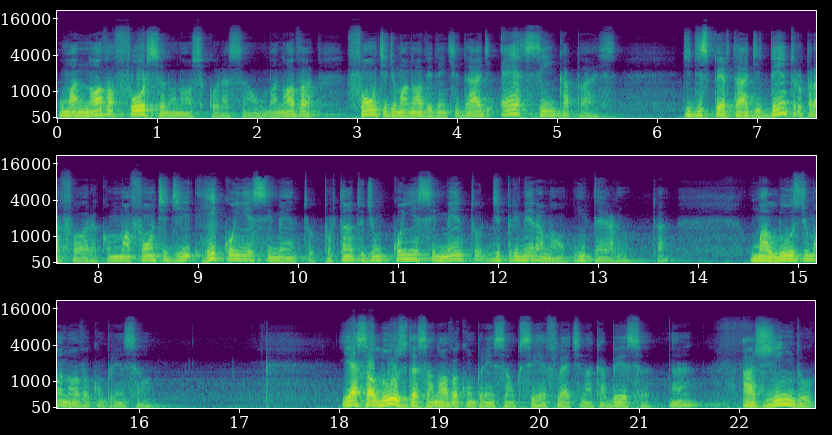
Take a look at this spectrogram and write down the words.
uma nova força no nosso coração, uma nova fonte de uma nova identidade, é sim capaz de despertar de dentro para fora como uma fonte de reconhecimento, portanto, de um conhecimento de primeira mão, interno. Tá? Uma luz de uma nova compreensão. E essa luz dessa nova compreensão que se reflete na cabeça, né, agindo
